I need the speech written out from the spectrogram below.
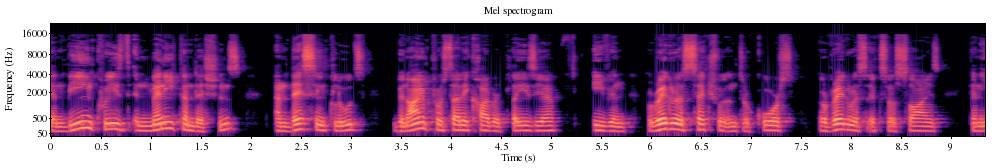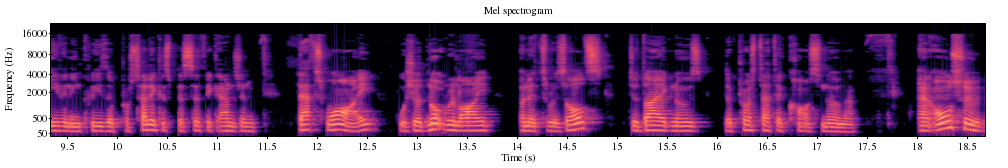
can be increased in many conditions, and this includes benign prostatic hyperplasia, even rigorous sexual intercourse, or rigorous exercise can even increase the prostatic specific antigen. That's why we should not rely on its results to diagnose the prostatic carcinoma. And also,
